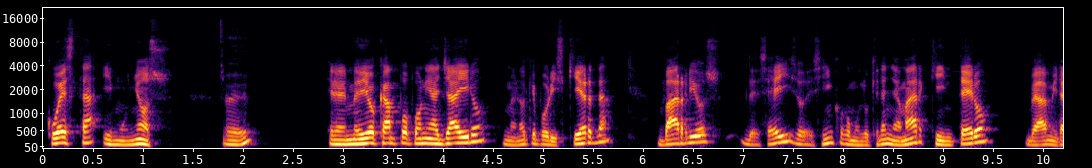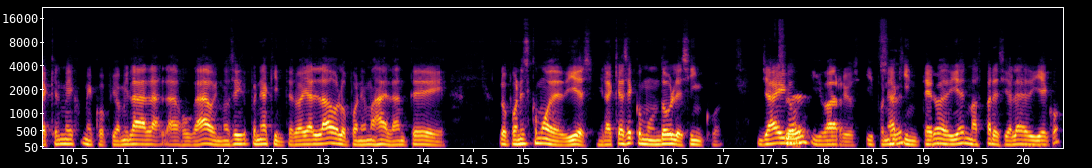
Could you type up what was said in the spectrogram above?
Cuesta y Muñoz. En el medio campo pone a Jairo, menos que por izquierda, Barrios de 6 o de 5, como lo quieran llamar, Quintero, vea, mira que él me, copió a mí la, la, jugada, y no sé si pone a Quintero ahí al lado o lo pone más adelante, lo pones como de 10, mira que hace como un doble 5, Jairo y Barrios, y pone a Quintero de 10, más parecía a la de Diego,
